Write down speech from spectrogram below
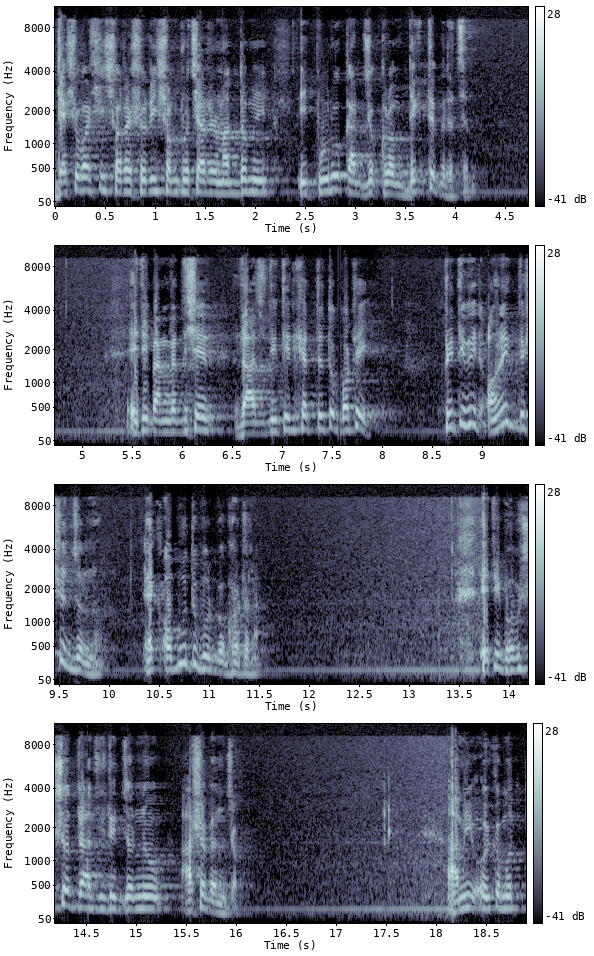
দেশবাসী সরাসরি সম্প্রচারের মাধ্যমে এই পুরো কার্যক্রম দেখতে পেরেছেন। এটি বাংলাদেশের রাজনীতির ক্ষেত্রে তো বটেই। পৃথিবীর অনেক দেশের জন্য এক অভূতপূর্ব ঘটনা। এটি ভবিষ্যৎ রাজনীতির জন্য আশাব্যঞ্জক। আমি ঐকমত্য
